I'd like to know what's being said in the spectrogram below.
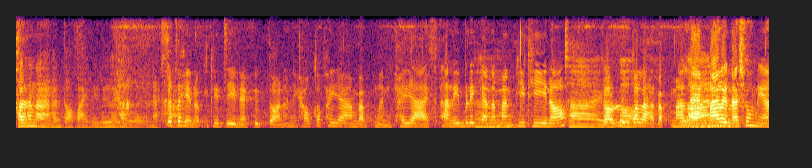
พัฒนากันต่อไปเรื่อยค่ะๆเลยนะคะก็จะเห็นว่า PTG เนี่ยคือก่อนหน้านี้เขาก็พยายามแบบเหมือนขยายสถานีบริการอ่าน้ำมัน PT เนาะใช่ก็แล้วก็รุกตลาดแบบมาแรงมากเลยนะช่วงเนี้ย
